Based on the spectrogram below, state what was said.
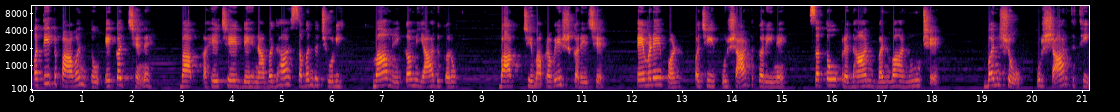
પતિત પાવન તો એક જ છે ને? બાપ કહે છે, દેહના બધા સંબંધ છોડી. મામ એકમ યાદ કરો. બાપ જેમાં પ્રવેશ કરે છે, તેમણે પણ પછી પુરુષાર્થ કરીને સતો પ્રધાન બનવાનું છે. બનશો પુરુષાર્થથી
